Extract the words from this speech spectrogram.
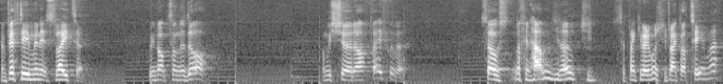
And 15 minutes later, we knocked on the door and we shared our faith with her. So nothing happened, you know. She said, Thank you very much. She drank our tea and left.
